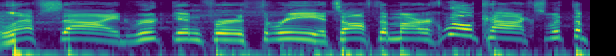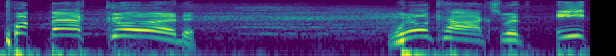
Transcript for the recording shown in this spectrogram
Left side, Rutkin for three. It's off the mark. Wilcox with the putback, good. Wilcox with eight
